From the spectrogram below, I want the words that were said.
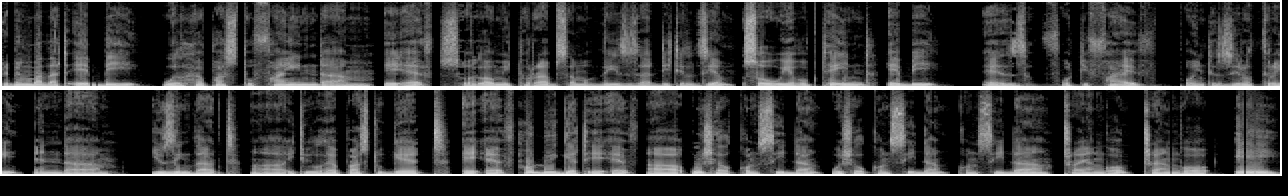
remember that AB will help us to find um, AF. So allow me to rub some of these uh, details here. So we have obtained AB as 45.03 and um, using that uh, it will help us to get AF. How do we get AF? Uh, we shall consider, we shall consider, consider triangle, triangle A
